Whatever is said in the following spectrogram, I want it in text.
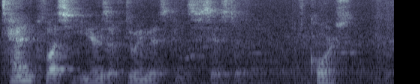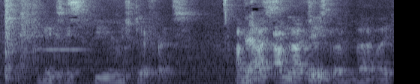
10 plus years of doing this consistently Of course. makes It's- a huge difference. I'm That's not. I'm the not just thing. the, the like,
